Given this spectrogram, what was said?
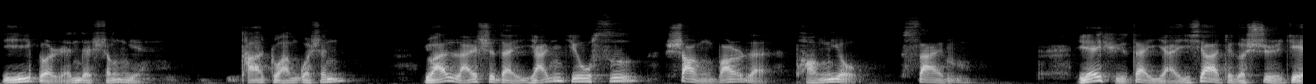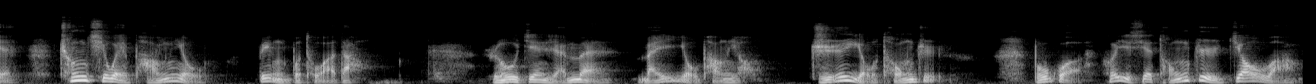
一个人的声音。他转过身，原来是在研究司上班的朋友 Sam，。也许在眼下这个世界。称其为朋友，并不妥当。如今人们没有朋友，只有同志。不过和一些同志交往，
